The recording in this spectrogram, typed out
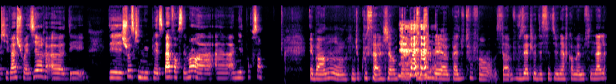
qui va choisir des, des choses qui ne lui plaisent pas forcément à, à, à 1000% eh ben non, du coup ça, j'ai un peu répondu, mais pas du tout. Enfin, ça, vous êtes le décisionnaire quand même final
